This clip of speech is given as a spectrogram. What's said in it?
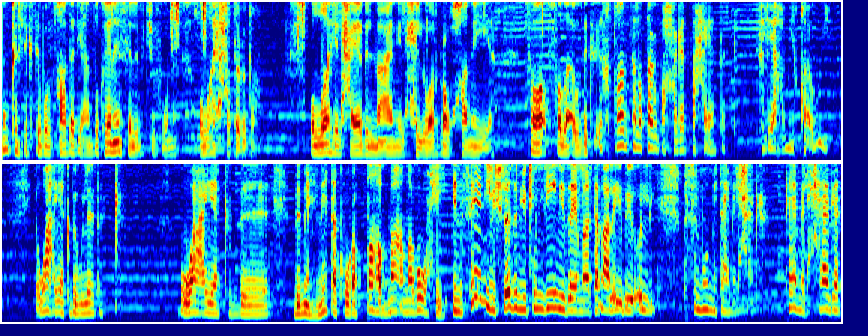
ممكن تكتبوا القاعدة دي عندكم. يا ناس اللي بتشوفونا والله هترضى والله الحياة بالمعاني الحلوة الروحانية سواء صلاة أو ذكر اختار ثلاث أربع حاجات في حياتك. خليها عميقة قوي. وعيك بولادك. وعيك ب... بمهنتك وربطها بمعنى روحي. إنساني مش لازم يكون ديني زي ما كان عليه بيقول لي. بس المهم تعمل حاجة. تعمل حاجة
